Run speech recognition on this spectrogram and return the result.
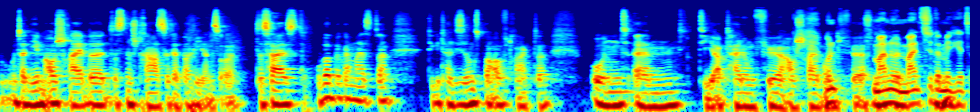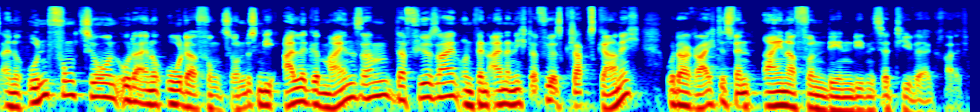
Unternehmen ausschreibe, das eine Straße reparieren soll. Das heißt, Oberbürgermeister, Digitalisierungsbeauftragter und ähm, die Abteilung für Ausschreibung und für Manuel, meinst du damit jetzt eine Und-Funktion oder eine Oder-Funktion? Müssen die alle gemeinsam dafür sein? Und wenn einer nicht dafür ist, klappt's gar nicht? Oder reicht es, wenn einer von denen die Initiative ergreift?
